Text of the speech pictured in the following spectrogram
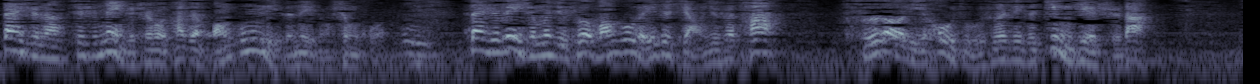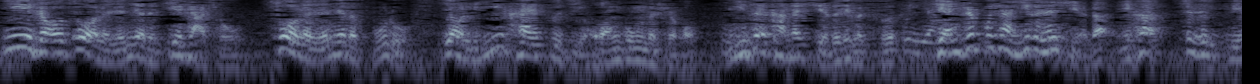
但是呢，这是那个时候他在皇宫里的那种生活，嗯，但是为什么就说王国维就讲就说他。辞到李后主说：“这个境界使大，一朝做了人家的阶下囚，做了人家的俘虏，要离开自己皇宫的时候，你再看他写的这个词，简直不像一个人写的。你看，这是李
